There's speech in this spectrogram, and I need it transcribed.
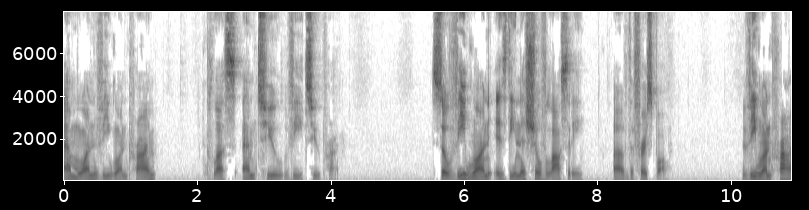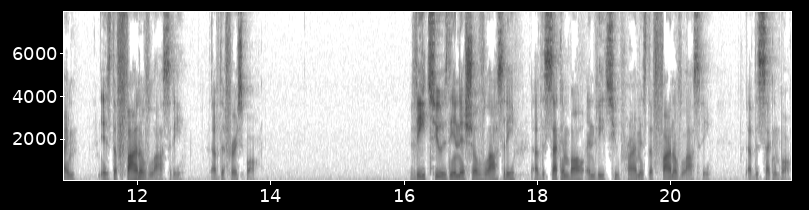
m1v1 prime plus m2 v2 prime. So v1 is the initial velocity of the first ball. v1 prime is the final velocity of the first ball. v2 is the initial velocity of the second ball, and v2 prime is the final velocity of the second ball.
